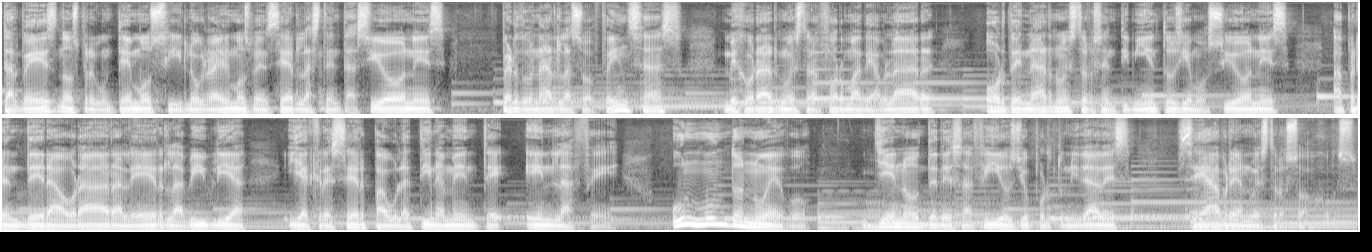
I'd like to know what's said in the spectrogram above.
Tal vez nos preguntemos si lograremos vencer las tentaciones, perdonar las ofensas, mejorar nuestra forma de hablar, ordenar nuestros sentimientos y emociones, aprender a orar, a leer la Biblia y a crecer paulatinamente en la fe. Un mundo nuevo, lleno de desafíos y oportunidades, se abre a nuestros ojos.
